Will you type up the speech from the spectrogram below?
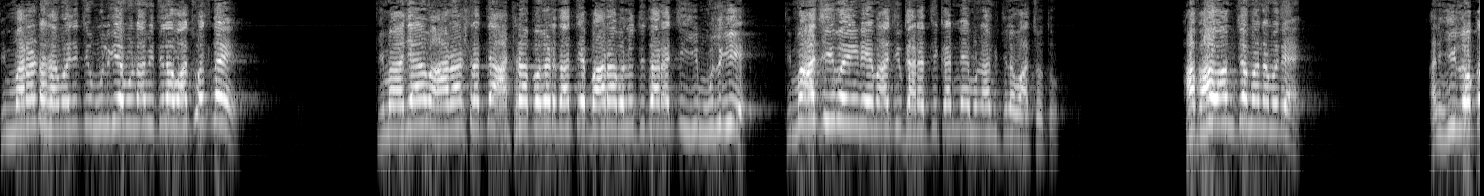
ती मराठा समाजाची मुलगी आहे म्हणून आम्ही तिला वाचवत नाही. ती माझ्या महाराष्ट्रातल्या अठरा पगड जाते बारा बलुतीदाराची ही मुलगी आहे. ती माझी बहीण आहे माझी घरातली कन्या आहे म्हणून आम्ही तिला वाचवतो. हा भाव आमच्या मनामध्ये आहे. आणि ही लोक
